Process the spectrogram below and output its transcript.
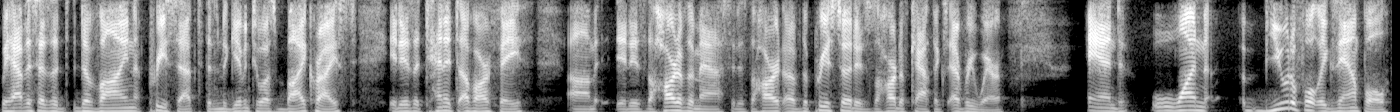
We have this as a divine precept that has been given to us by Christ. It is a tenet of our faith. Um, it is the heart of the Mass. It is the heart of the priesthood. It is the heart of Catholics everywhere. And one beautiful example,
